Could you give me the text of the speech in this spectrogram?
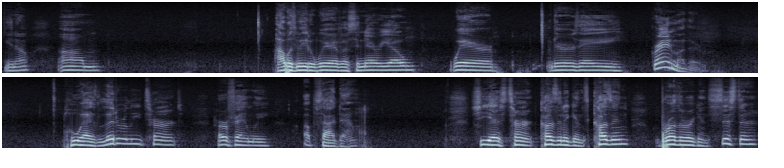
You know, um, I was made aware of a scenario where there's a grandmother who has literally turned her family upside down. She has turned cousin against cousin, brother against sister,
